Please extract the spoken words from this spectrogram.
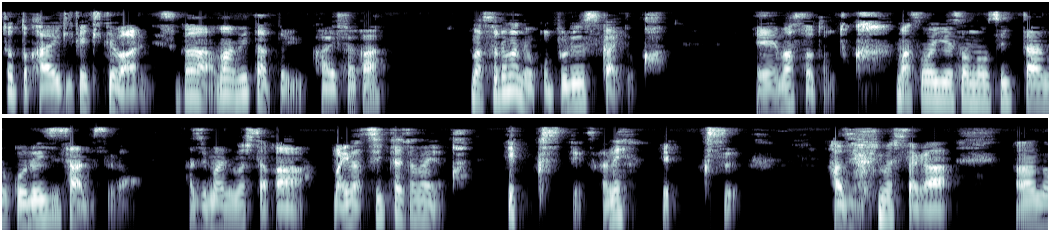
ちょっと懐疑的ではあるんですが、まあメタという会社が、まあそれまでのこうブルースカイとか、えー、マストドンとか、まあそういうそのツイッターのこう類似サービスが始まりましたが、まあ今ツイッターじゃないのか、X っていうんですかね。X。始まりましたが、あの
